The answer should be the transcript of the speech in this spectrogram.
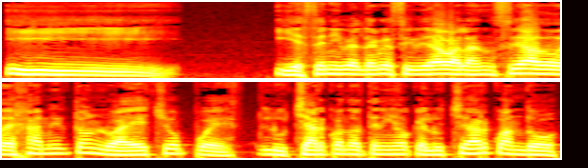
Y, y ese nivel de agresividad balanceado de Hamilton lo ha hecho pues luchar cuando ha tenido que luchar, cuando,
